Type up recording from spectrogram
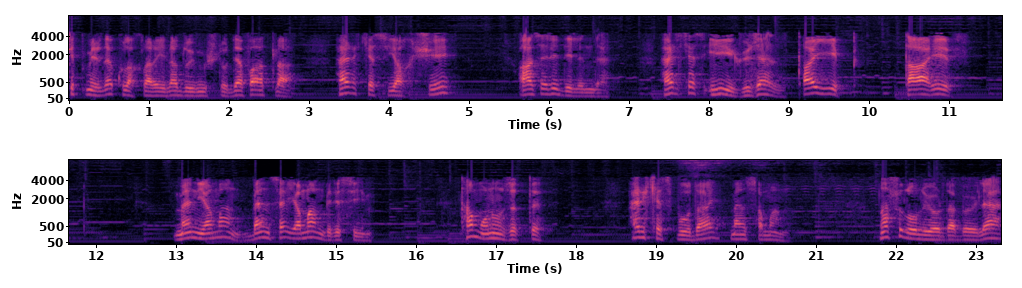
Kitmir'de kulaklarıyla duymuştu defaatla. Herkes yahşi, Azeri dilinde. Herkes iyi, güzel, tayyip, tahir. Men yaman, bense yaman birisiyim. Tam onun zıttı. Herkes buğday, men saman. Nasıl oluyor da böyle?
